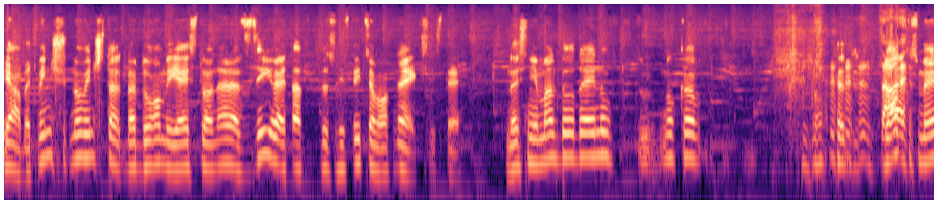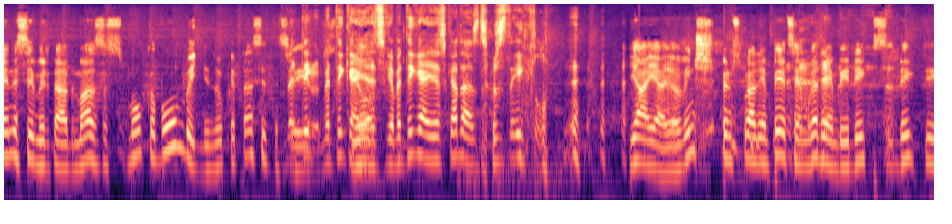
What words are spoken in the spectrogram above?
Jā, bet viņš, nu, viņš tā, ar domu, ja es to neredzu dzīvē, tad tas visticamāk neeksistē. Un es viņam atbildēju, nu, nu, ka, nu, blakus mēnesim ir tāda maza smuka bumbiņa. Nu, ka tas ir tas Bet, tik, vīrus. bet, tikai, Jo- ja, bet tikai, ja skatās uz stikla. Jā, jā, jo viņš pirms kādiem pieciem gadiem bija dikti, dikti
